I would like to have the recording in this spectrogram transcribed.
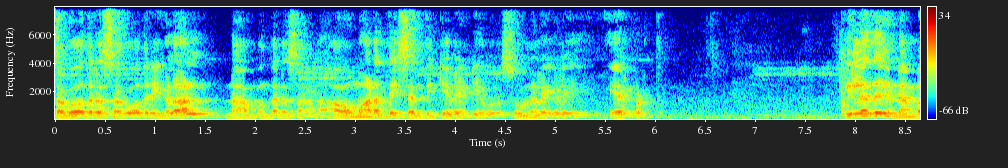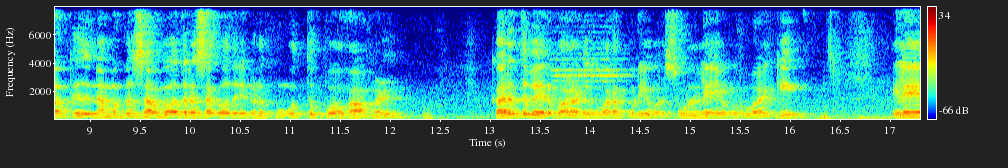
சகோதர சகோதரிகளால் நாம் முந்தன சொன்னா அவமானத்தை சந்திக்க வேண்டிய ஒரு சூழ்நிலைகளை ஏற்படுத்தும். இல்லது நமக்கு நமக்கும் சகோதர சகோதரிகளுக்கும் ஒத்துப்போகாமல் கருத்து வேறுபாடு வரக்கூடிய ஒரு சூழ்நிலையை உருவாக்கி இளைய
